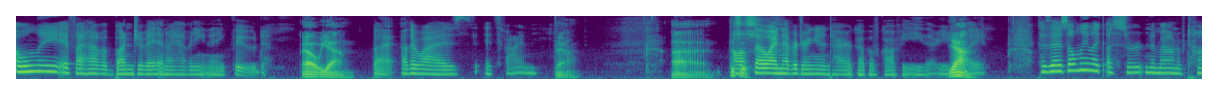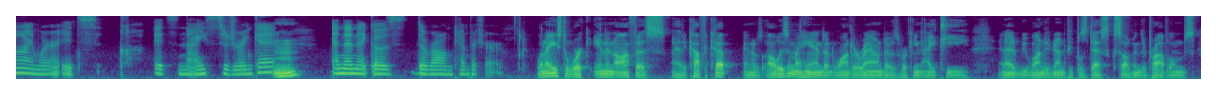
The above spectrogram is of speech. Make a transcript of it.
Only if I have a bunch of it and I haven't eaten any food. Oh yeah, But otherwise, it's fine. yeah. Uh, this also, I never drink an entire cup of coffee either. Usually. Yeah. Because there's only like a certain amount of time where it's it's nice to drink it, is. hmm and then it goes the wrong temperature. When I used to work in an office, I had a coffee cup and it was always in my hand. I'd wander around. I was working IT and I'd be wandering around to people's desks solving their problems.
